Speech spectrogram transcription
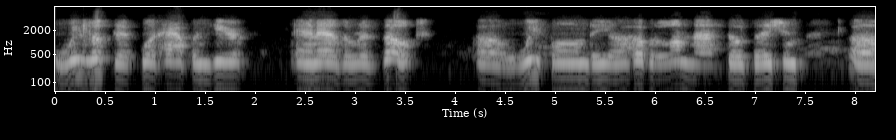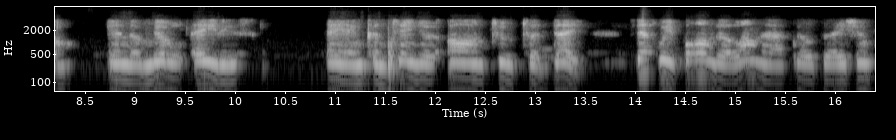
we looked at what happened here, and as a result, uh, we formed the uh, Hubbard Alumni Association uh, in the middle 80s and continued on to today. Since we formed the Alumni Association,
